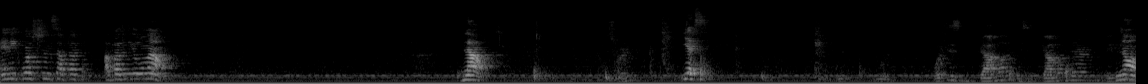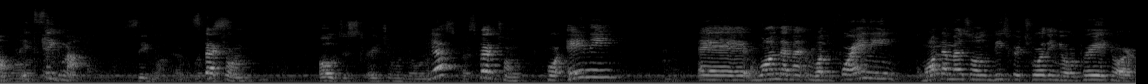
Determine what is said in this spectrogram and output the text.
any questions up, up until now? Now. Sorry? Yes. What is gamma? Is it gamma there? No, it's sigma. Sigma. Uh, spectrum. Oh, just H omega one. Yes, spectrum. For any uh, one dimension, what for any one-dimensional discrete Schrodinger operator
